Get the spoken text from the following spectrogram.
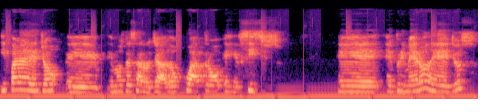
y para ello eh, hemos desarrollado cuatro ejercicios. Eh, el primero de ellos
